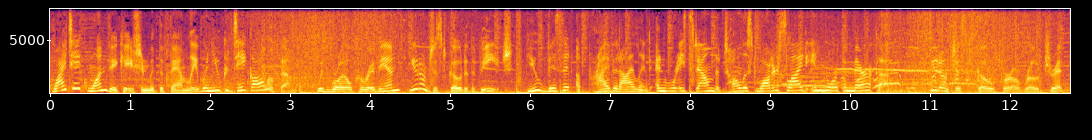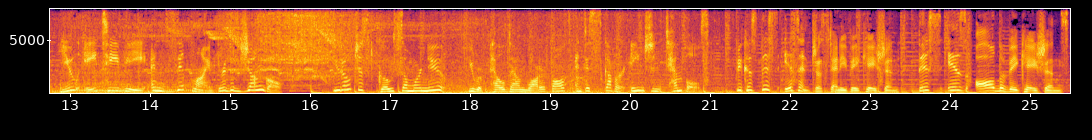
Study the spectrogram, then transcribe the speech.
Why take one vacation with the family when you could take all of them? With Royal Caribbean, you don't just go to the beach. You visit a private island and race down the tallest water slide in North America. You don't just go for a road trip. You ATV and zip line through the jungle. You don't just go somewhere new. You rappel down waterfalls and discover ancient temples. Because this isn't just any vacation. This is all the vacations.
